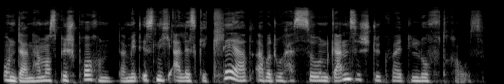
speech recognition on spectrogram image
Und dann haben wir es besprochen. Damit ist nicht alles geklärt, aber du hast so ein ganzes Stück weit Luft raus.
